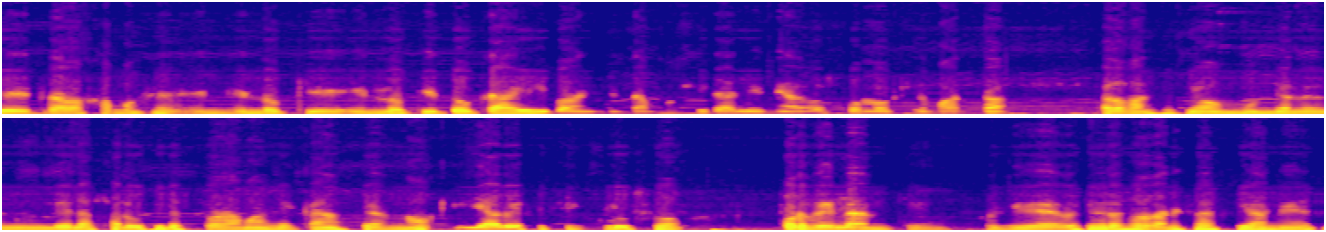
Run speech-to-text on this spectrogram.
eh, trabajamos en, en- en lo que en lo que toca y va- intentamos ir alineados con lo que marca la Organización Mundial de la Salud y los programas de cáncer, ¿no? Y a veces incluso por delante, porque a veces las organizaciones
